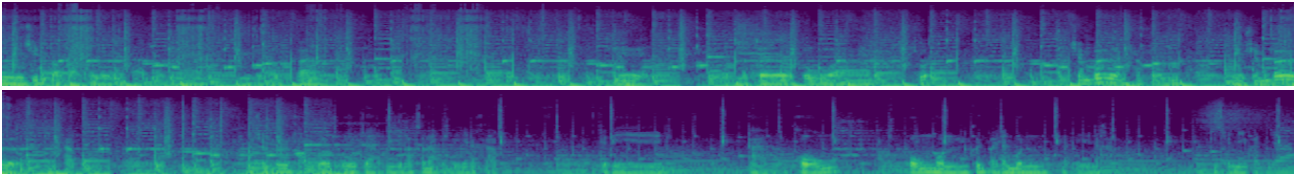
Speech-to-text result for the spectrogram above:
ดูชิ้นต่อไปกันเลยนะครับผมว่ามีอะไรอีกบ้างโอเคเดี๋ยวมาเจอตัวชุดแชมเบอร์นะครับผมดูแชมเบอร์นะครับดูแชมเบอร์ของ Pro 2จะมีลักษณะแบบนี้นะครับ จะมีโค้งโค้งมนขึ้นไปด้านบนแบบนี้นะครับจะมีแผ่นยาง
